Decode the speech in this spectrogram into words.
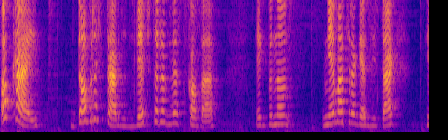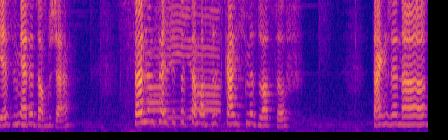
Okej, dobry start, dwie czterogwiazdkowe. Jakby no, nie ma tragedii, tak? Jest w miarę dobrze. W pewnym sensie coś tam odzyskaliśmy z losów. Także no.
